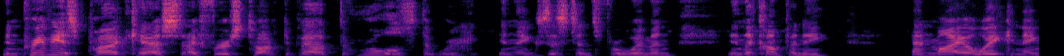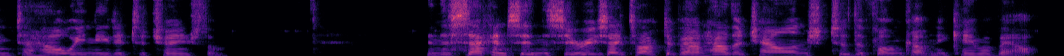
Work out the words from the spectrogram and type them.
In previous podcasts, I first talked about the rules that were in existence for women in the company and my awakening to how we needed to change them. In the second in the series, I talked about how the challenge to the phone company came about.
